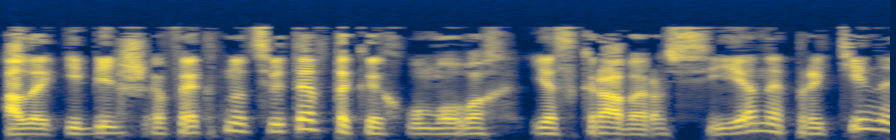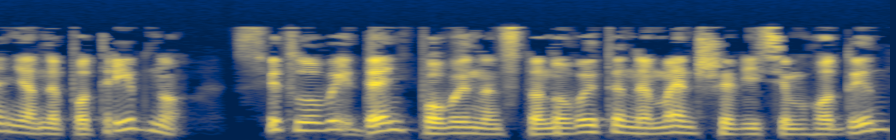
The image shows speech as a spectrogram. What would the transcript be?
але і більш ефектно цвіте в таких умовах. Яскраве розсіяне притінення не потрібно. Світловий день повинен становити не менше 8 годин.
